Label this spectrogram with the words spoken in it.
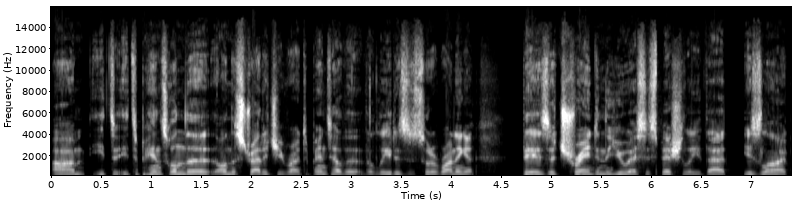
um, it, it depends on the on the strategy, right? It Depends how the, the leaders are sort of running it. There's a trend in the US especially that is like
